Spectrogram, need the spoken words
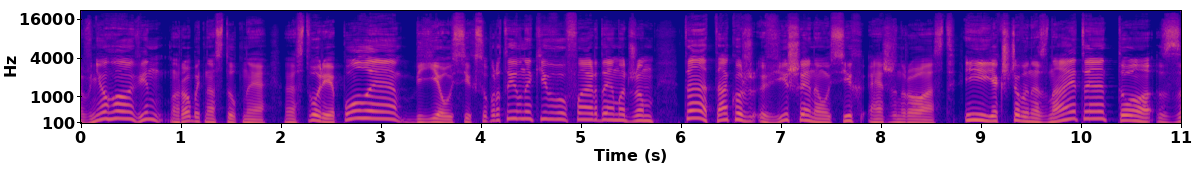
в нього він робить наступне: Е, створює поле, б'є усіх супротивників фаєрдемеджем, та також вішає на усіх Ashen Roast. І якщо ви не знаєте, то з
